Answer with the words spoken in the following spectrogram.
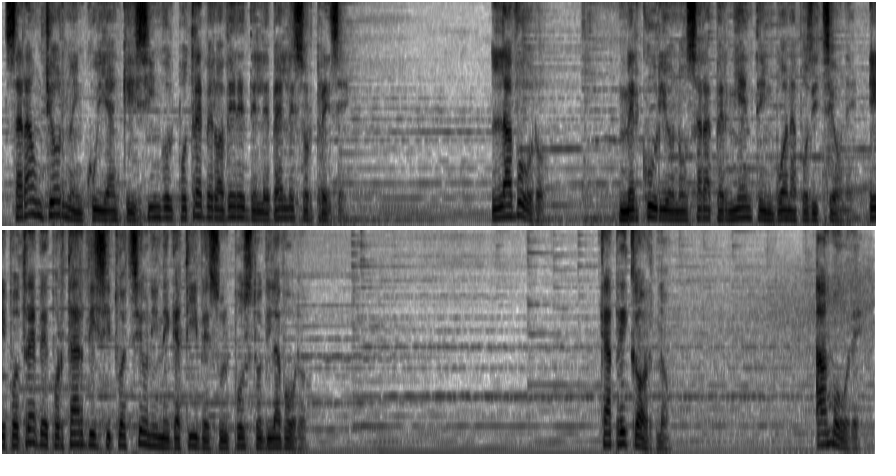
Sarà un giorno in cui anche i single potrebbero avere delle belle sorprese. Lavoro. Mercurio non sarà per niente in buona posizione e potrebbe portarvi situazioni negative sul posto di lavoro. Capricorno. Amore.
